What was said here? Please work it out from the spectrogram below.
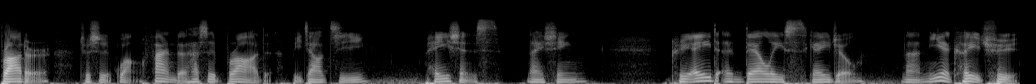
broader 就是广泛的，它是 broad 比较级，patience 耐心，create a daily schedule。那你也可以去，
